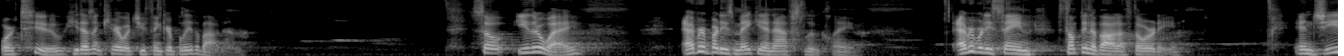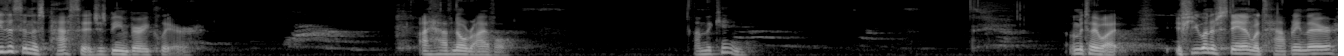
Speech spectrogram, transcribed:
or two, he doesn't care what you think or believe about him. So, either way, everybody's making an absolute claim. Everybody's saying something about authority. And Jesus in this passage is being very clear I have no rival, I'm the king. Let me tell you what, if you understand what's happening there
